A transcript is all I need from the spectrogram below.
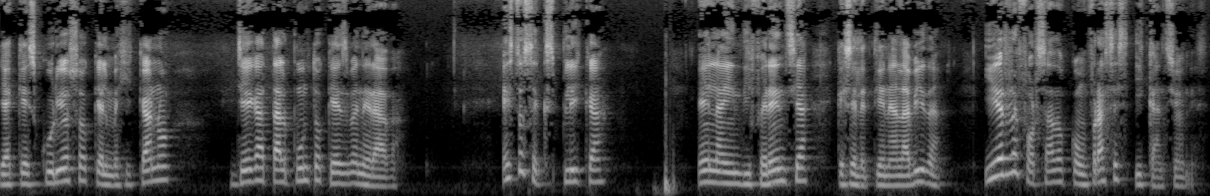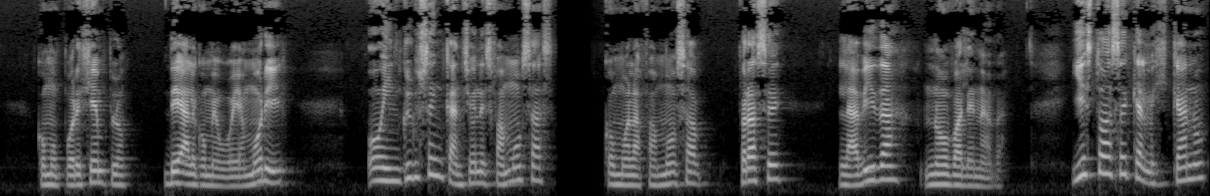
ya que es curioso que el mexicano llega a tal punto que es venerada. Esto se explica en la indiferencia que se le tiene a la vida, y es reforzado con frases y canciones, como por ejemplo De algo me voy a morir, o incluso en canciones famosas, como la famosa frase la vida no vale nada. Y esto hace que al mexicano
